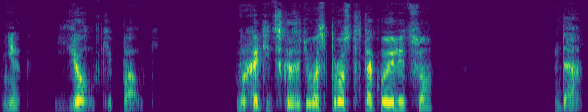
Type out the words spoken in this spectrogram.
Нет. Ёлки-палки. Вы хотите сказать, у вас просто такое лицо? Да.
